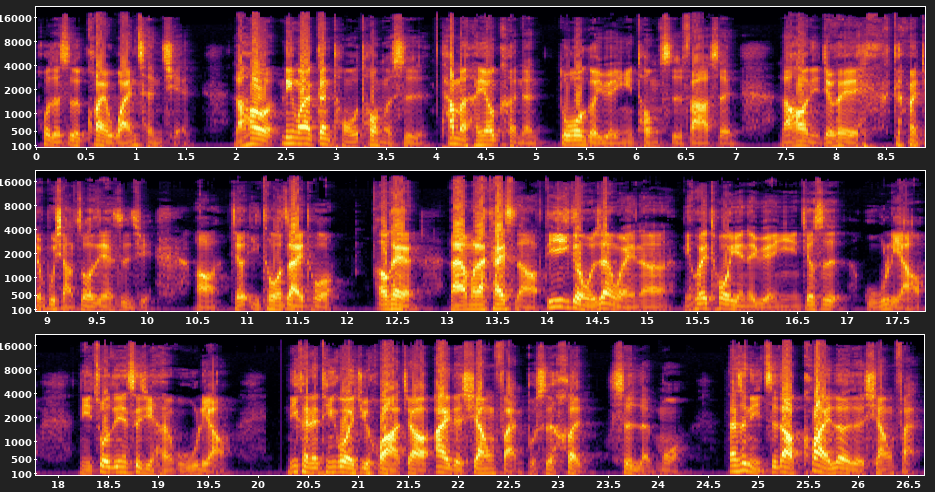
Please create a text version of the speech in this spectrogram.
或者是快完成前。然后另外更头痛的是，他们很有可能多个原因同时发生，然后你就会 根本就不想做这件事情。啊，就一拖再拖。OK，来，我们来开始啊。第一个，我认为呢，你会拖延的原因就是无聊。你做这件事情很无聊。你可能听过一句话叫“爱的相反不是恨，是冷漠”。但是你知道快乐的相反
